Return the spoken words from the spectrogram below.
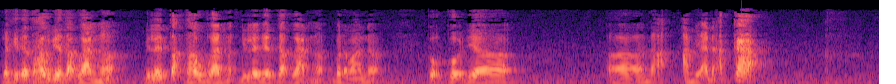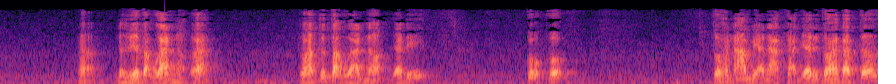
Dah kita tahu dia tak beranak bila tak tahu beranak bila dia tak beranak bermakna kok-kok dia uh, nak ambil anak angkat. Ha dah dia tak beranak kan Tuhan tu tak beranak jadi kok-kok Tuhan nak ambil anak akad. Jadi Tuhan kata,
